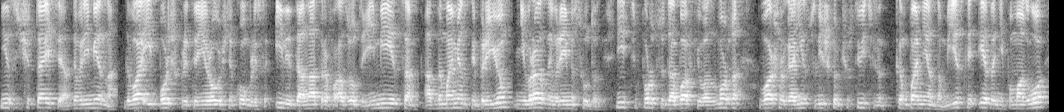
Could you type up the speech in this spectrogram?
Не сочетайте одновременно два и больше предтренировочных комплекса или донаторов азота. Имеется одномоментный прием не в разное время суток. Снизьте порцию добавки. Возможно, ваш организм слишком чувствителен к компонентам. Если это не помогло,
